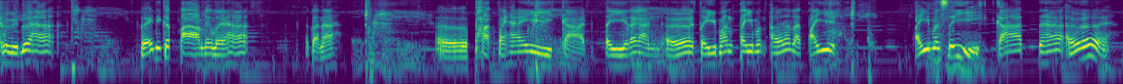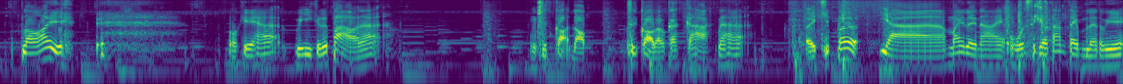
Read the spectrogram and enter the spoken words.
คืนด้วยฮะเฮ้ยนี่ก็ตามจังเลยฮะเดี๋ยวก่อนนะเออผลักไปให้กาดตีแล้วกันเออตีมันตีมันเออนั่นแหละตีตีมันสิกาดนะฮะเออร้อยโอเคฮะมีอีกหรือเปล่านะชุดเกาะดอปชุดเกาะแบบกากๆนะฮะ เอ้ยคิปเปอร์อย่าไม่เลยนายโอ้โหสเกลตันเต็มเลยตรงนี้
